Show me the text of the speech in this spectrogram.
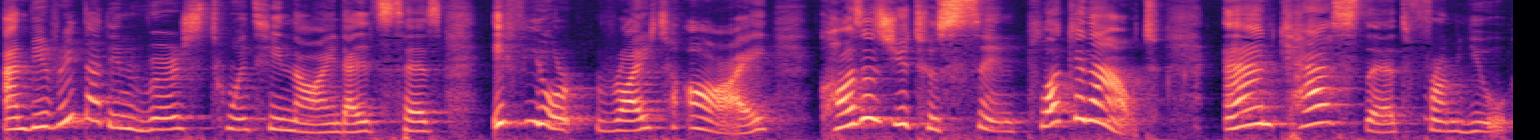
And we read that in verse 29 that it says, If your right eye causes you to sin, pluck it out and cast it from you,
